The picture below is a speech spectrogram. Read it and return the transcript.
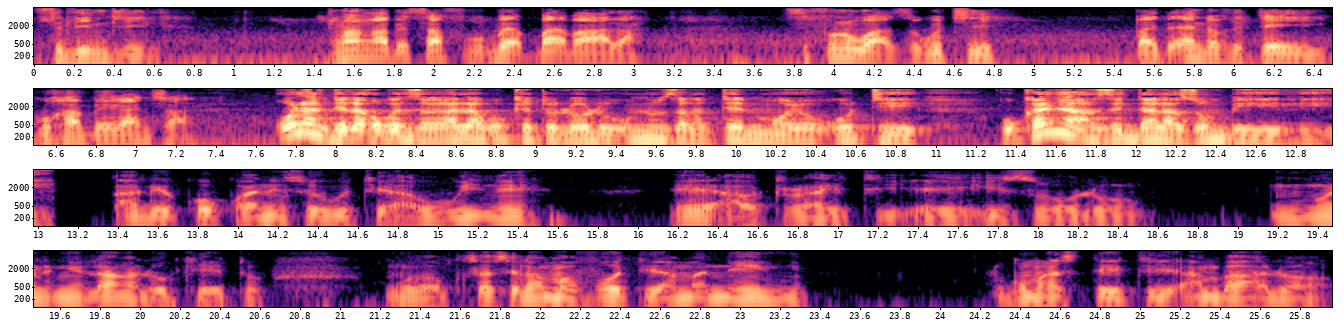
silindile. Nxa ngabe babala sifuna ukwazi ukuthi by the end of the day kuhambe kanjani. Olandela okwenzakala kukhetho lolu umnumzana ten moyo uthi kukhanya zindala zombili. Akekho kwanise ukuthi awine eh, outright eh, izolo ngelanga lokhetho ngoba kusasela amavoti amaningi kuma-state ambalwa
